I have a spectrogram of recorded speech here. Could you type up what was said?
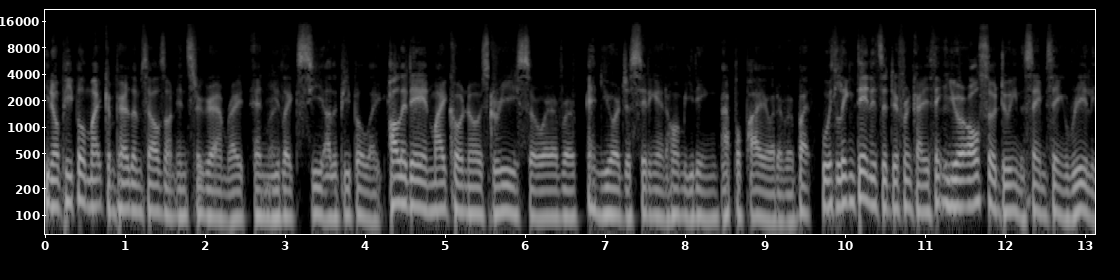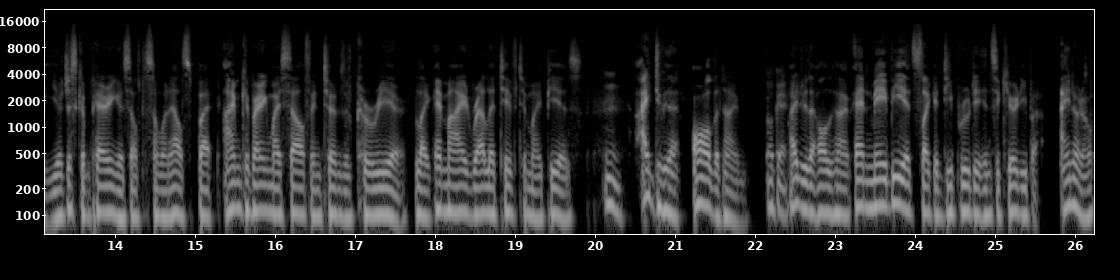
You know, people might compare themselves on Instagram, right? And you like see other people like holiday in Mykonos, Greece or wherever, and you are just sitting at home eating apple pie or whatever. But with LinkedIn, it's a different kind of thing. Mm. You're also doing the same thing, really. You're just comparing yourself to someone else. But I'm comparing myself in terms of career. Like, am I relative to my peers? Mm. I do that all the time. Okay. I do that all the time. And maybe it's like a deep rooted insecurity, but I don't know.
